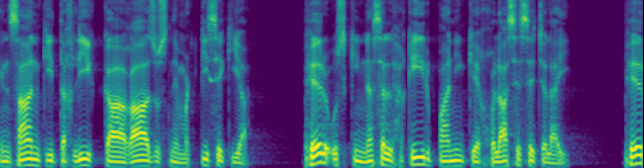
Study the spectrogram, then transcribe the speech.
انسان کی تخلیق کا آغاز اس نے مٹی سے کیا، پھر اس کی نسل حقیر پانی کے خلاصے سے چلائی، پھر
